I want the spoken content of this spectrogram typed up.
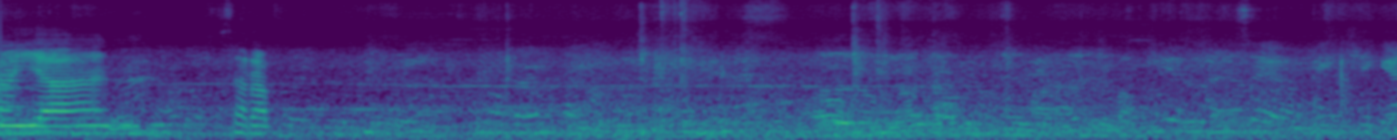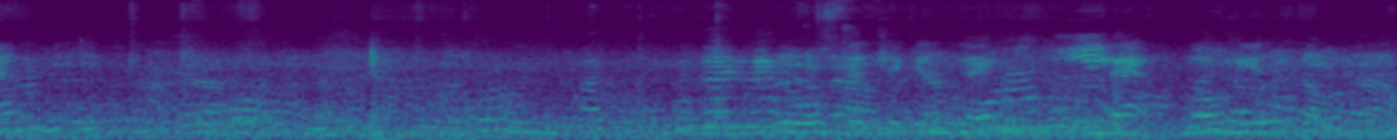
Ayan. Sarap. Chicken. Leg. No meat.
